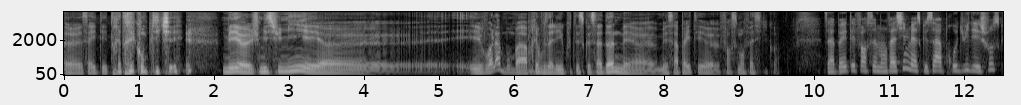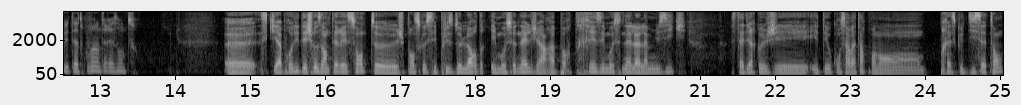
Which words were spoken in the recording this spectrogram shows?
euh, ça a été très très compliqué. Mais euh, je m'y suis mis et, et voilà. Bon, bah, après, vous allez écouter ce que ça donne, mais, mais ça n'a pas été forcément facile. Quoi. Ça n'a pas été forcément facile, mais est-ce que ça a produit des choses que tu as trouvées intéressantes Euh, ce qui a produit des choses intéressantes, euh, je pense que c'est plus de l'ordre émotionnel. J'ai un rapport très émotionnel à la musique. C'est-à-dire que j'ai été au conservatoire pendant presque 17 ans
